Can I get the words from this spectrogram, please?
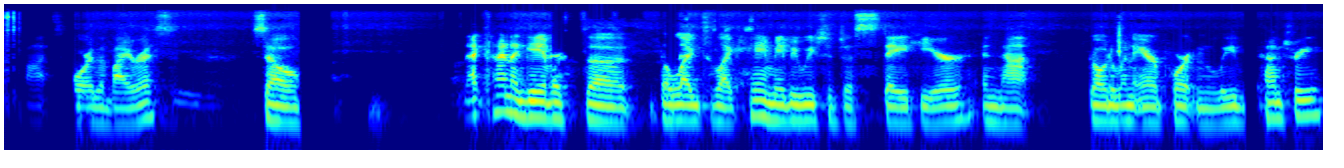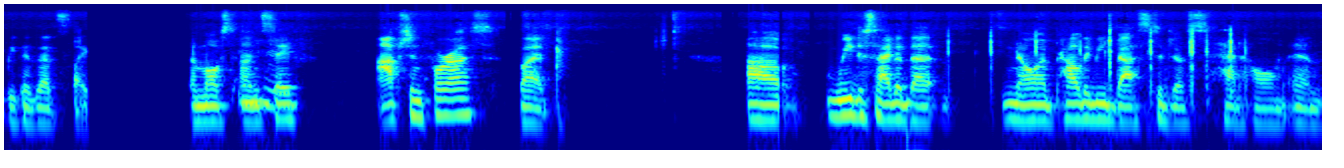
spots for the virus. So that kind of gave us the the leg to like, hey, maybe we should just stay here and not go to an airport and leave the country because that's like the most Mhm. unsafe option for us. But uh, we decided that no, it'd probably be best to just head home. And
